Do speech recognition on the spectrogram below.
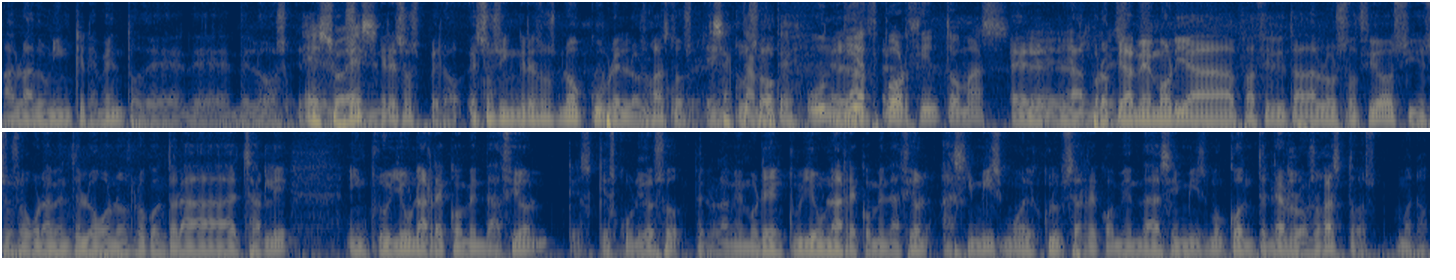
habla de un incremento de, los, ingresos, pero esos ingresos no cubren los gastos. E incluso un 10% más. la propia memoria facilitada a los socios, y eso seguramente luego nos lo contará Charlie, incluye una recomendación, que es, que es curioso, pero la memoria incluye una recomendación a sí mismo, el club se recomienda a sí mismo contener los gastos. Bueno,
